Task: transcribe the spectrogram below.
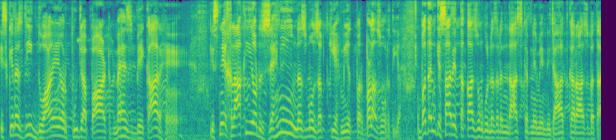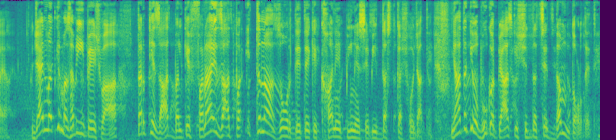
اس کے نزدیک دعائیں اور پوجا پاٹ محض بیکار ہیں۔ اس نے اخلاقی اور ذہنی نظم و ضبط کی اہمیت پر بڑا زور دیا۔ بدن کے سارے تقاضوں کو نظر انداز کرنے میں نجات کا راز بتایا۔ جین مت کے مذہبی پیشوا ترک ذات، بلکہ فنائے ذات پر اتنا زور دیتے کہ کھانے پینے سے بھی دستکش ہو جاتے۔ یہاں تک کہ وہ بھوک اور پیاس کی شدت سے دم توڑ دیتے۔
